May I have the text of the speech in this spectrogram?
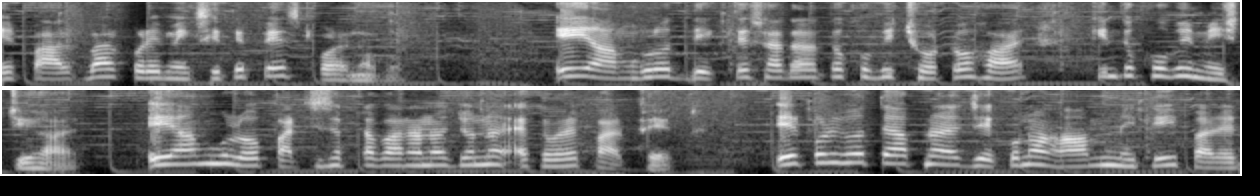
এর পাল্প বার করে মিক্সিতে পেস্ট করে নেব। এই আমগুলো দেখতে সাধারণত খুবই ছোট হয়, কিন্তু খুবই মিষ্টি হয়। এই আমগুলো পাটিসাপটা বানানোর জন্য একেবারে পারফেক্ট এর পরিবর্তে আপনারা যে কোনো আম নিতেই পারেন।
